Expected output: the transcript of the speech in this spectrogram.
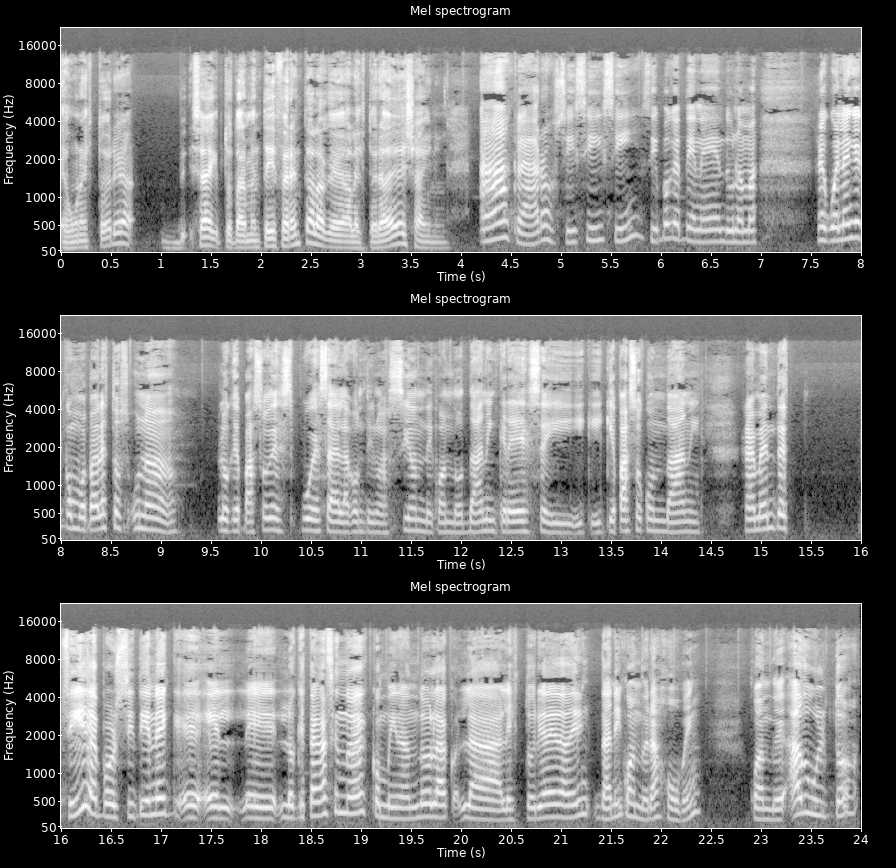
Es una historia o sea, totalmente diferente a la que a la historia de The Shining. Ah, claro, sí, sí, sí, sí, porque tiene de una más... Recuerden que como tal esto es una... Lo que pasó después, de la continuación de cuando Dani crece y, y- y qué pasó con Dani. Realmente, sí, de por sí tiene... eh, el, eh, lo que están haciendo es combinando la, la, la historia de Dani, Dani cuando era joven, cuando es adulto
